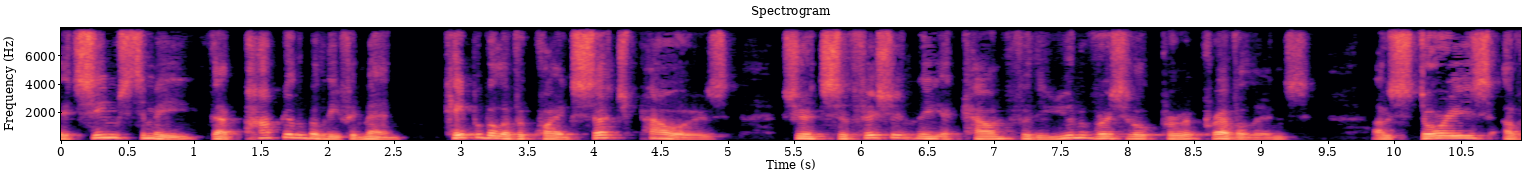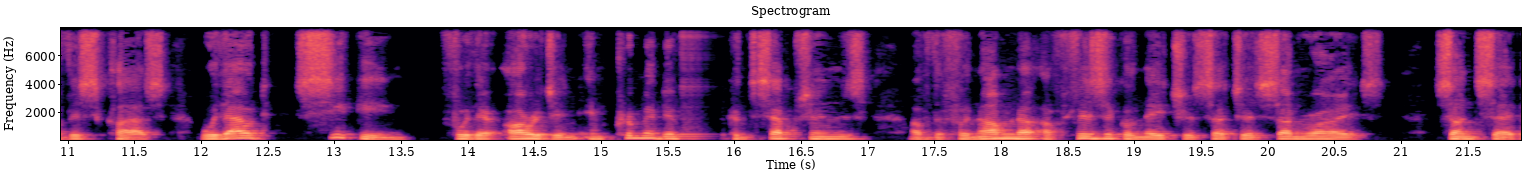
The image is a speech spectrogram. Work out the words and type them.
It seems to me that popular belief in men capable of acquiring such powers should sufficiently account for the universal pre- prevalence of stories of this class without seeking for their origin in primitive conceptions of the phenomena of physical nature, such as sunrise, sunset,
